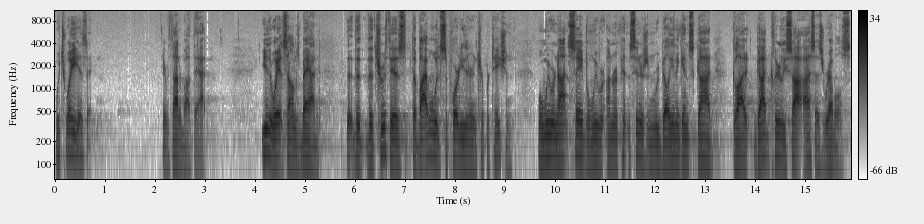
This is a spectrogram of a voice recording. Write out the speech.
Which way is it? You ever thought about that? Either way, it sounds bad. The, the, the truth is, the Bible would support either interpretation. When we were not saved, when we were unrepentant sinners in rebellion against God, God, God clearly saw us as rebels.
